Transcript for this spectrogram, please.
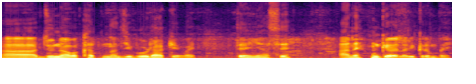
આ જૂના વખતના જે ઘોડા કહેવાય તે અહીંયા છે. આને શું કહેવાય લા વિક્રમભાઈ?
